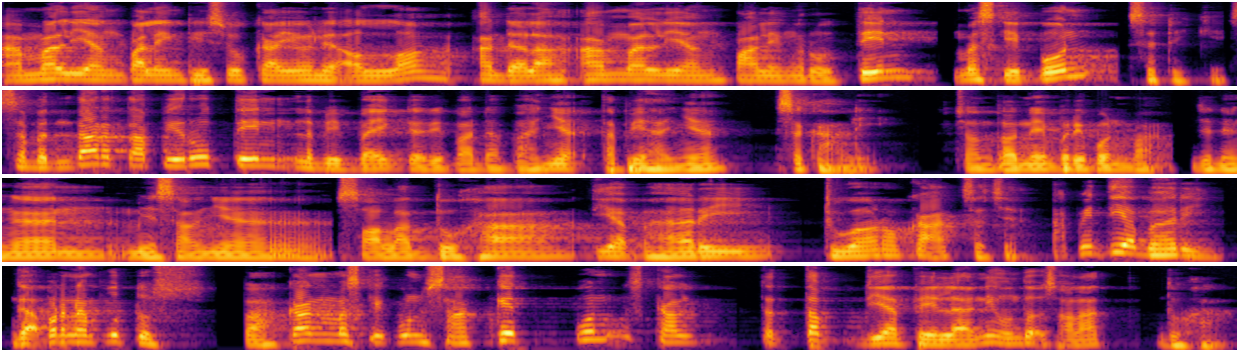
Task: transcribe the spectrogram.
Amal yang paling disukai oleh Allah adalah amal yang paling rutin meskipun sedikit. Sebentar tapi rutin lebih baik daripada banyak tapi hanya sekali. Contohnya beripun Pak, jenengan misalnya sholat duha tiap hari dua rakaat saja. Tapi tiap hari, nggak pernah putus. Bahkan meskipun sakit pun sekali tetap dia belani untuk sholat duha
